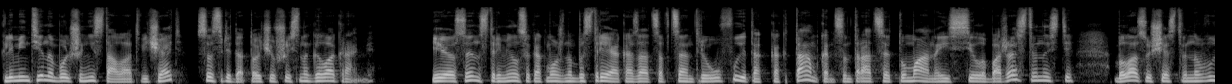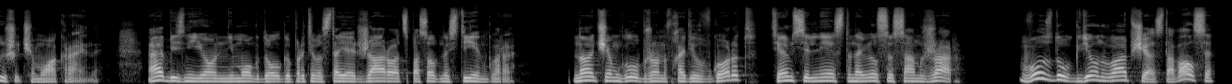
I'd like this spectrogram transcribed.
Клементина больше не стала отвечать, сосредоточившись на голограмме. Ее сын стремился как можно быстрее оказаться в центре Уфы, так как там концентрация тумана из силы божественности была существенно выше, чем у окраины. А без нее он не мог долго противостоять жару от способности Ингвара. Но чем глубже он входил в город, тем сильнее становился сам жар. Воздух, где он вообще оставался,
